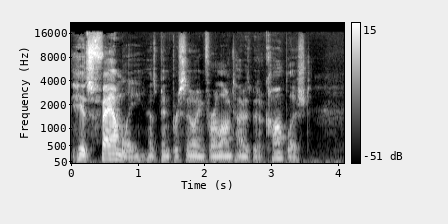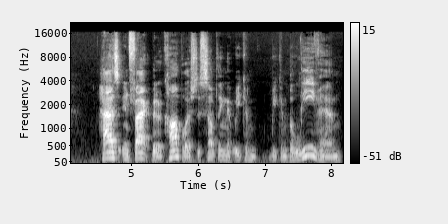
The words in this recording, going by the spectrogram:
his family has been pursuing for a long time has been accomplished has in fact been accomplished is something that we can we can believe in.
